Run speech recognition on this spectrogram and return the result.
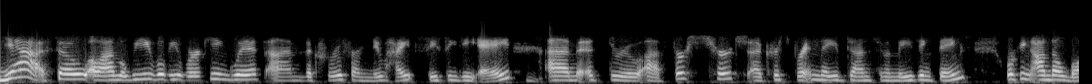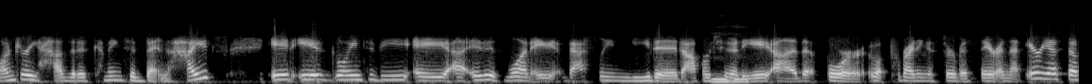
Yeah, so um, we will be working with um, the crew from New Heights CCDA um, through uh, First Church, uh, Chris Britton. They've done some amazing things working on the laundry hub that is coming to Benton Heights. It is going to be a, uh, it is one, a vastly needed opportunity mm-hmm. Uh, that for uh, providing a service there in that area. So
